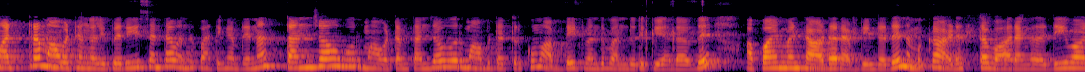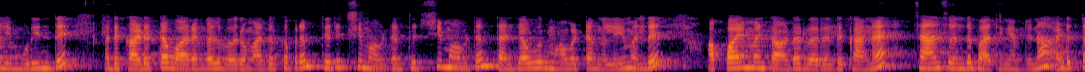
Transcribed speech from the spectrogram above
மற்ற மாவட்டங்கள் இப்போ ரீசெண்டாக வந்து பார்த்திங்க அப்படின்னா தஞ்சாவூர் மாவட்டம் தஞ்சாவூர் மாவட்டத்திற்கும் அப்டேட் வந்து வந்திருக்கு. அதாவது அப்பாயின்மெண்ட் ஆர்டர் அப்படின்றது நமக்கு அடுத்த வாரங்கள் தீபாவளி முடிந்து அதுக்கு அடுத்த வாரங்கள் வரும். அதற்கப்புறம் திருச்சி மாவட்டம் திருச்சி மாவட்டம் தஞ்சாவூர் மாவட்டங்கள்லேயும் வந்து அப்பாயின்மெண்ட் ஆர்டர் வர்றதுக்கான சான்ஸ் வந்து பார்த்திங்க அப்படின்னா அடுத்த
